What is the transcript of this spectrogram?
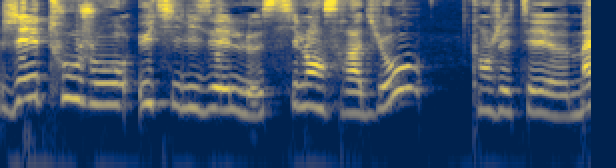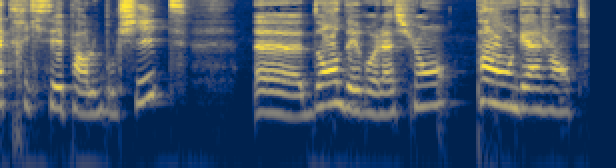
J'ai toujours utilisé le silence radio quand j'étais euh, matrixée par le bullshit euh, dans des relations pas engageantes,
